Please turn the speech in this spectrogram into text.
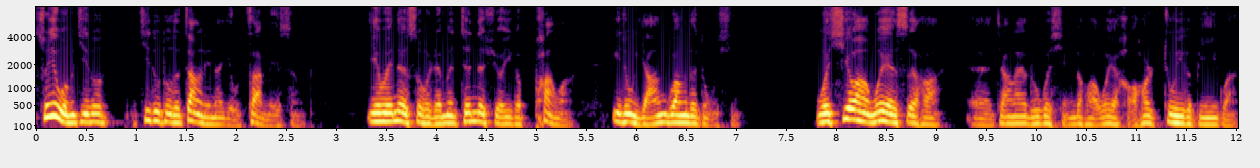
所以，我们基督基督徒的葬礼呢有赞美声，因为那时候人们真的需要一个盼望，一种阳光的东西。我希望我也是哈，呃，将来如果行的话，我也好好租一个殡仪馆。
